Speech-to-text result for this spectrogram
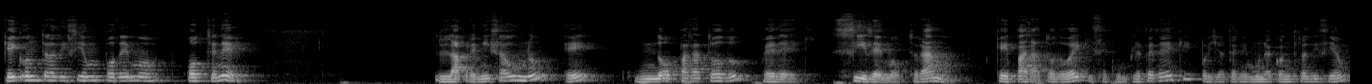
¿qué contradicción podemos obtener? La premisa 1 es no para todo P de X. Si demostramos que para todo X se cumple P de X, pues ya tenemos una contradicción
